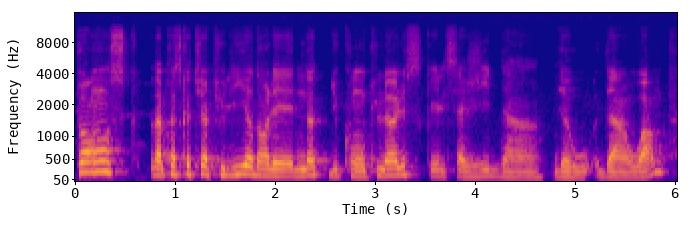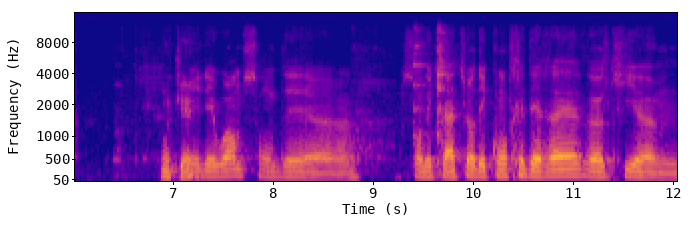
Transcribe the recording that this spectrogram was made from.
penses, d'après ce que tu as pu lire dans les notes du compte LOL, qu'il s'agit d'un Wamp. Ok. Et les Worms sont des, euh, sont des créatures des contrées des rêves euh, qui. euh,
